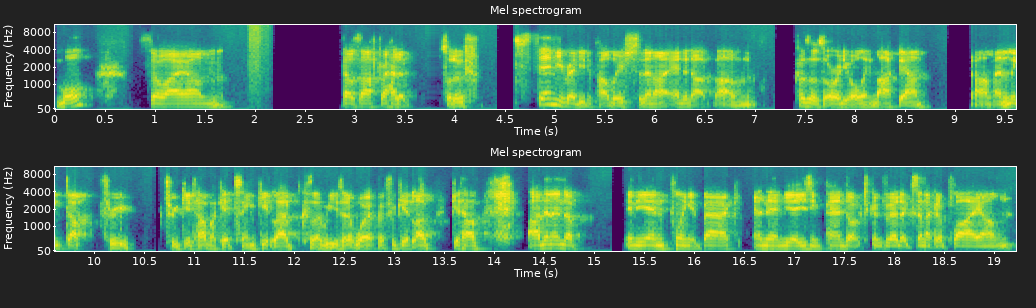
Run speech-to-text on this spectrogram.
more. So I um that was after I had it sort of semi ready to publish. So then I ended up because it was already all in Markdown um, and linked up through through GitHub. I kept saying GitLab because I use it at work, but for GitLab, GitHub. Uh, then I ended up in the end pulling it back and then yeah using Pandoc to convert it because then I could apply um,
